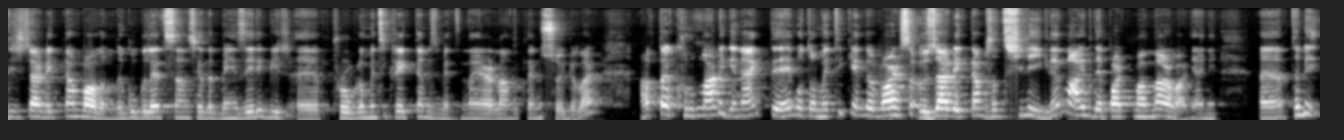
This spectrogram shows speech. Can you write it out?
dijital reklam bağlamında Google AdSense ya da benzeri bir e, programatik reklam hizmetinden yararlandıklarını söylüyorlar. Hatta kurumlarda genellikle hem otomatik hem de varsa özel reklam satışıyla ilgilenen ayrı departmanlar var. Yani e, tabii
